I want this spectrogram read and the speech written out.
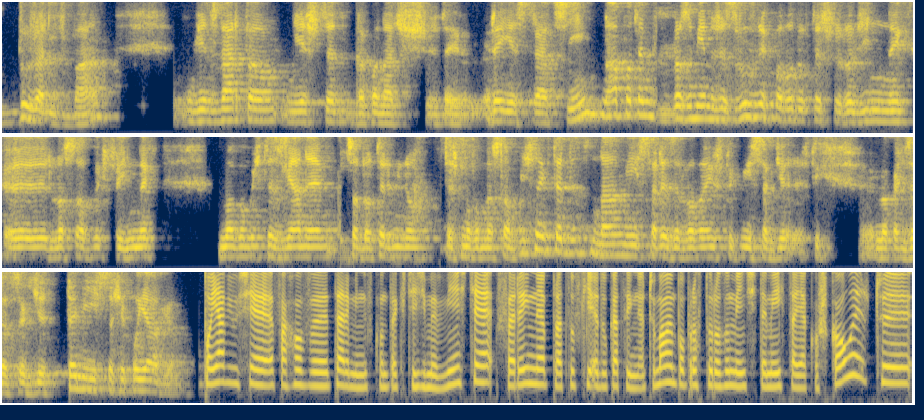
duża liczba, więc warto jeszcze dokonać tej rejestracji. No a potem rozumiemy, że z różnych powodów też rodzinnych, e, losowych czy innych mogą być te zmiany co do terminu też mogą nastąpić. No i wtedy na miejsca rezerwowe już w tych miejscach, gdzie, w tych lokalizacjach, gdzie te miejsca się pojawią. Pojawił się fachowy termin w kontekście zimy w mieście, feryjne placówki edukacyjne. Czy mamy po prostu rozumieć te miejsca jako szkoły, czy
